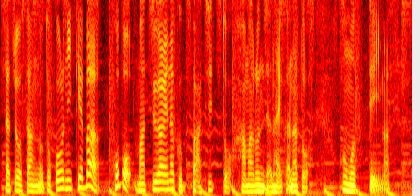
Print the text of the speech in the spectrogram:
社長さんのところに行けばほぼ間違いなくバチッとはまるんじゃないかなと思っています。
